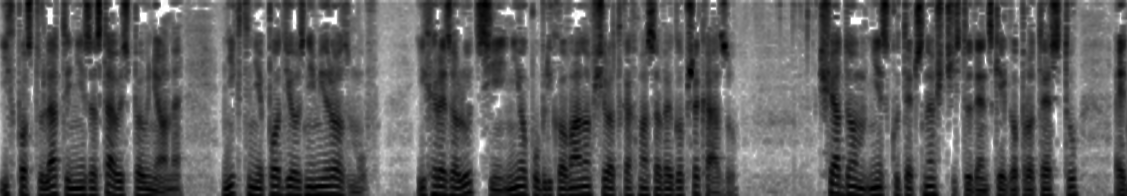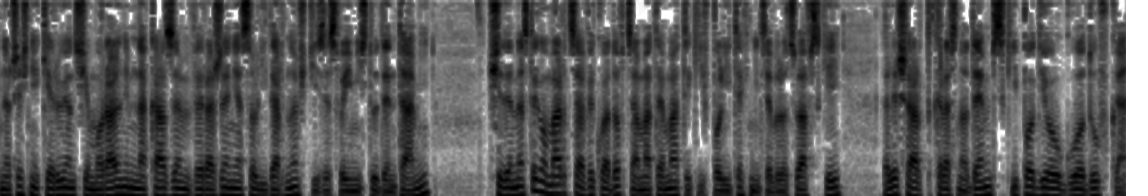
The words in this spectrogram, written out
Ich postulaty nie zostały spełnione, nikt nie podjął z nimi rozmów, ich rezolucji nie opublikowano w środkach masowego przekazu. Świadom nieskuteczności studenckiego protestu, a jednocześnie kierując się moralnym nakazem wyrażenia solidarności ze swoimi studentami, 17 marca wykładowca matematyki w Politechnice Wrocławskiej Ryszard Krasnodębski podjął głodówkę,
